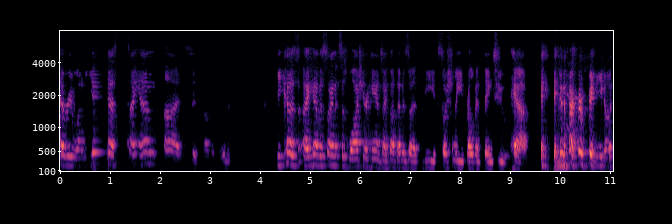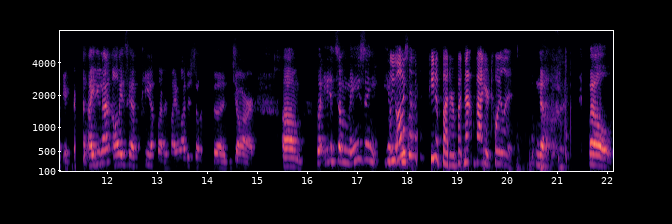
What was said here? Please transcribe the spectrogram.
everyone. Yes, I am uh, sitting on the toilet because I have a sign that says "Wash your hands." I thought that was a the socially relevant thing to have in our video here. I do not always have peanut butter, but I wanted to show the jar. Um, but it's amazing. You Well, you always have peanut butter, but not by your toilet. no. Well,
